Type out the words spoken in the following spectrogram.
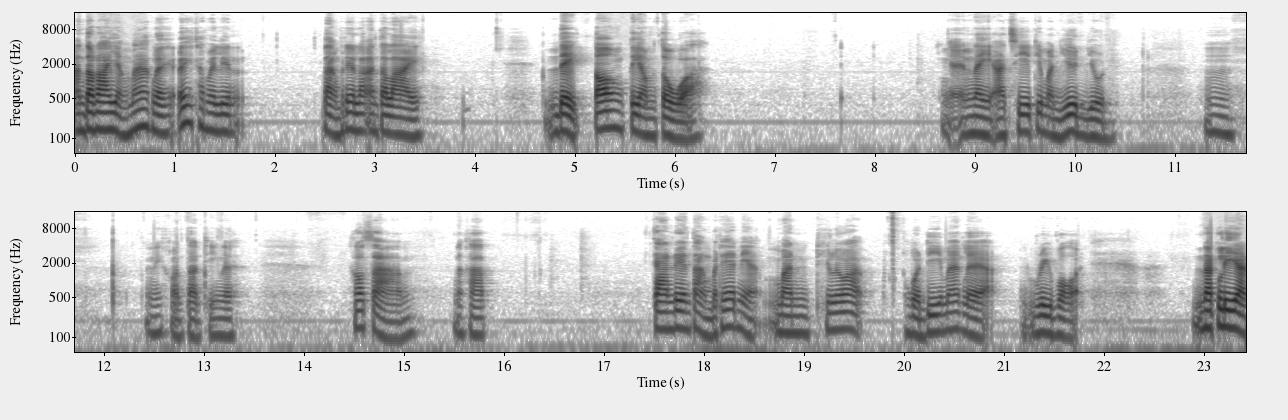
อันตรายอย่างมากเลย เอ้ยทำไมเรียนต่างประเทศแล้วอันตราย เด็กต้องเตรียมตัว ในอาชีพที่มันยืดหยุ่นอืมอันนี้ขอตัดทิ้งเลย ข้อ3นะครับ การเรียนต่างประเทศเนี่ย มันที่เรียกว่าหัวดีมากเลยอะ reward นักเรียน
